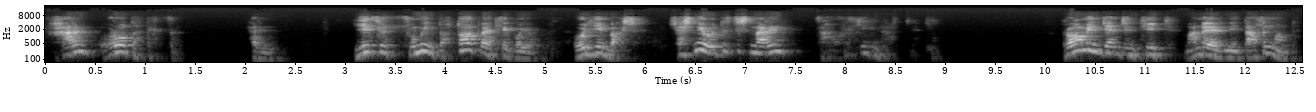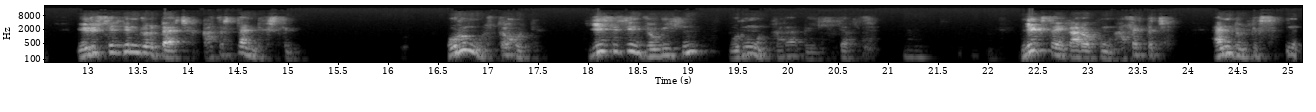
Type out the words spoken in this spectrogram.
харан уруу татагдсан. Харин Есүс сүмийн дотоод байдлыг буюу Өлийн багш шашны удирдагч нарын завхарлыг нь харжээ. Ромын жанжин Тит манай эртний 70 онд Иерусалим руу дайрч газартаа нэгслэг. Бүрэн устгах үед Есүсийн зөвгөл нь бүрэн утгаараа биелэлээ болсон. Нэг сая гаруй хүн халагдаж амьд үлдгэсэд нь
